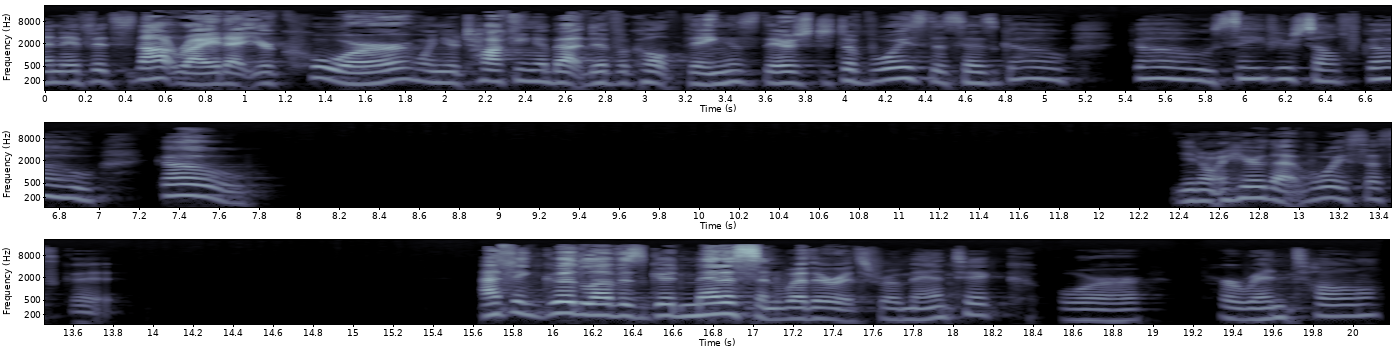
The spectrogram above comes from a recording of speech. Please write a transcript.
And if it's not right at your core, when you're talking about difficult things, there's just a voice that says, Go, go, save yourself, go, go. You don't hear that voice, that's good. I think good love is good medicine, whether it's romantic or parental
